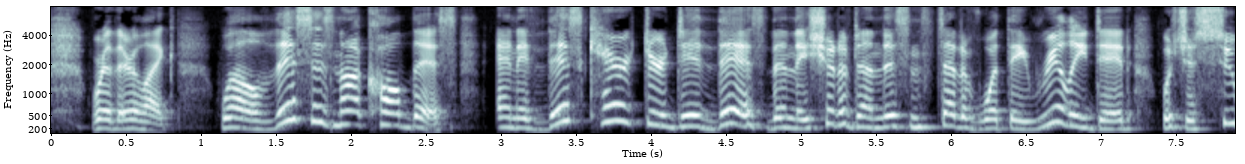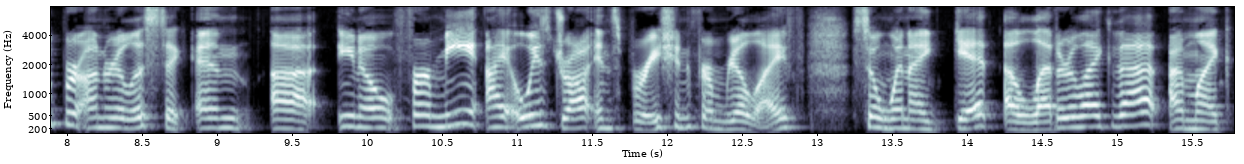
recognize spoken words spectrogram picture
where they're like, well, this is not called this. And if this character did this, then they should have done this instead of what they really did, which is super unrealistic. And, uh, you know, for me, I always draw inspiration from real life. So when I get a letter like that, I'm like,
